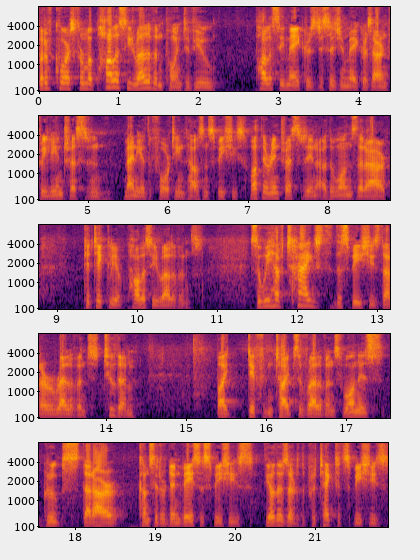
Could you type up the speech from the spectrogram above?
But of course, from a policy relevant point of view, policymakers, decision makers aren't really interested in many of the 14,000 species. What they're interested in are the ones that are particularly of policy relevance. So we have tagged the species that are relevant to them by different types of relevance. One is groups that are considered invasive species, the others are the protected species,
